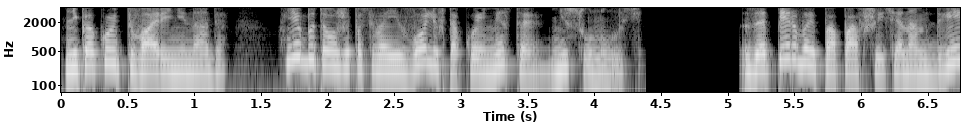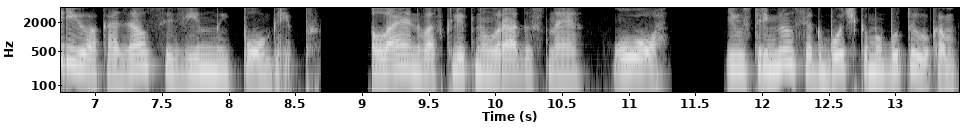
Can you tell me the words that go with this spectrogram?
Никакой твари не надо. Я бы тоже по своей воле в такое место не сунулась. За первой попавшейся нам дверью оказался винный погреб. Лайон воскликнул радостное «О!» и устремился к бочкам и бутылкам,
